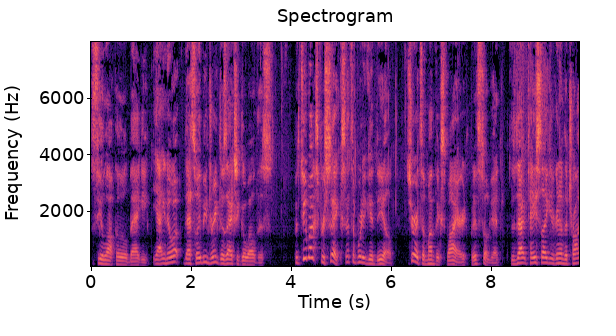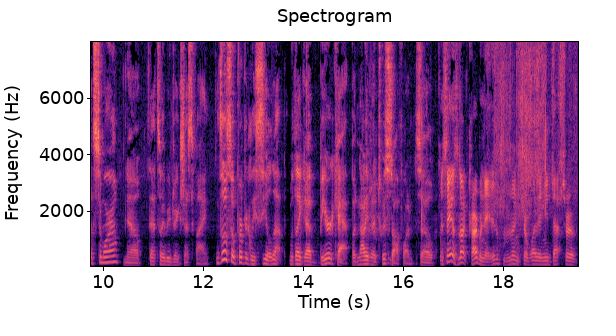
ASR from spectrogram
seal off the little baggie. Yeah, you know what? That soybean drink does actually go well with this. But two bucks for six, that's a pretty good deal. Sure, it's a month expired, but it's still good. Does that taste like you're gonna have the trots tomorrow? No, that soybean drink's just fine. It's also perfectly sealed up with like a beer cap, but not even a twist off one. So I say it's not carbonated. I'm not sure why they need that sort of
